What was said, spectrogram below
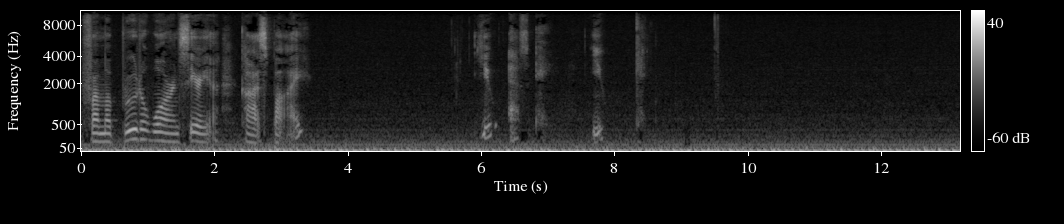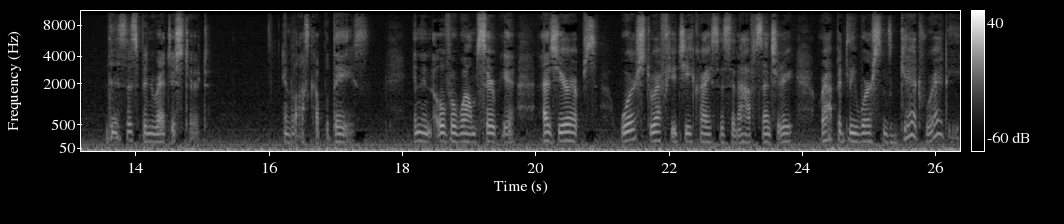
from a brutal war in Syria caused by USA, UK. This has been registered in the last couple days in an overwhelmed Serbia as Europe's worst refugee crisis in a half century rapidly worsens. Get ready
